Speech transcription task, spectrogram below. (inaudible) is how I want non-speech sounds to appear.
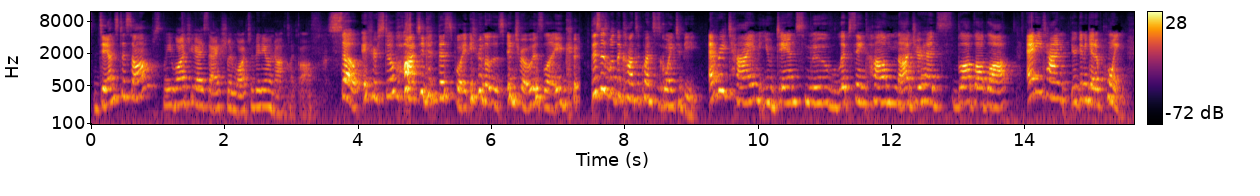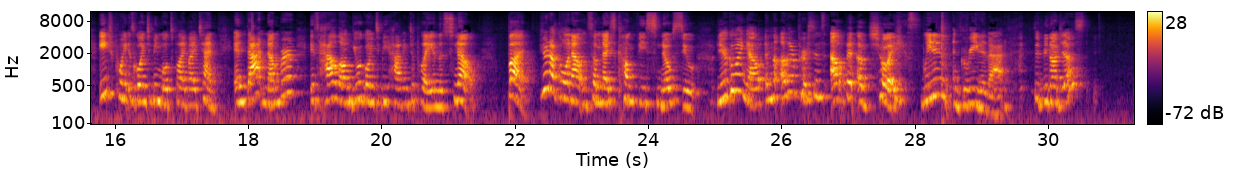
dance to songs. We want you guys to actually watch the video, not click off. So, if you're still (laughs) watching at this point, even though this intro is like, this is what the consequence is going to be. Every time you dance, move, lip sync, hum, nod your heads, blah, blah, blah, anytime you're gonna get a point. Each point is going to be multiplied by 10, and that number is how long you're going to be having to play in the snow. But you're not going out in some nice comfy snowsuit. You're going out in the other person's outfit of choice. (laughs) We didn't agree to that. Did we not just?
